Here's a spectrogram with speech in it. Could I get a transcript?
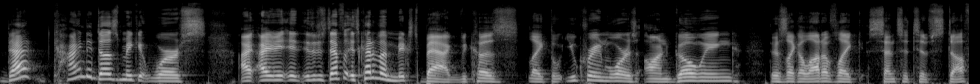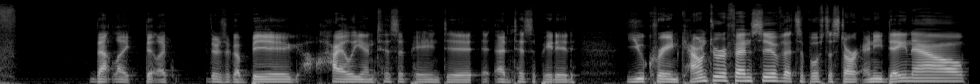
That kind of does make it worse. I, I, it, it is definitely it's kind of a mixed bag because like the Ukraine war is ongoing. There's like a lot of like sensitive stuff that like that like there's like a big, highly anticipated anticipated Ukraine counteroffensive that's supposed to start any day now.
